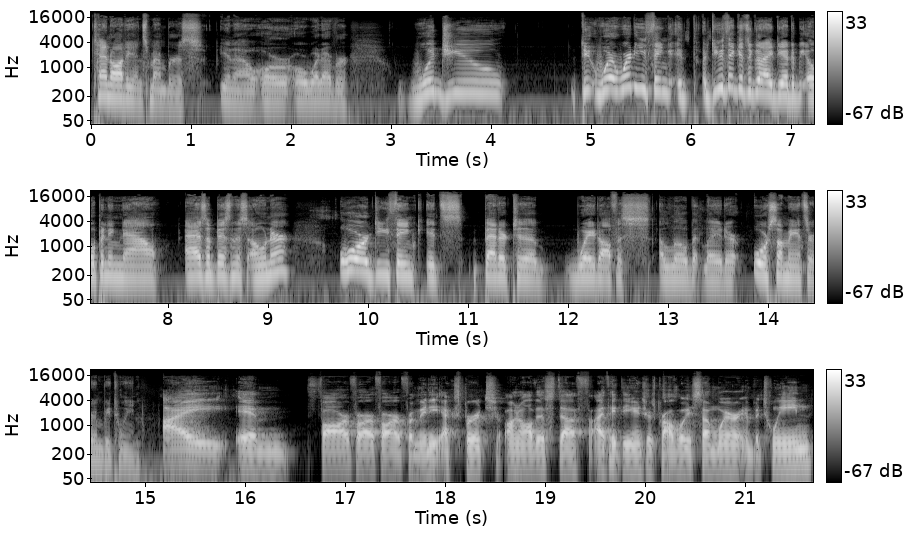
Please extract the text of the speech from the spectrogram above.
10 audience members, you know, or, or whatever, would you do, where, where do you think, do you think it's a good idea to be opening now as a business owner? Or do you think it's better to wait off a, a little bit later or some answer in between? I am far, far, far from any expert on all this stuff. I think the answer is probably somewhere in between.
